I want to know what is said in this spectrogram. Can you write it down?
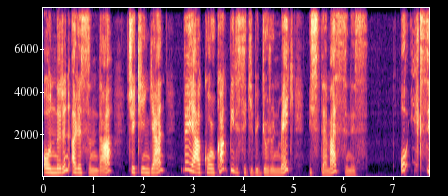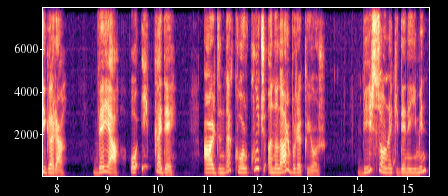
Onların arasında çekingen veya korkak birisi gibi görünmek istemezsiniz. O ilk sigara veya o ilk kadeh ardında korkunç anılar bırakıyor. Bir sonraki deneyimin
